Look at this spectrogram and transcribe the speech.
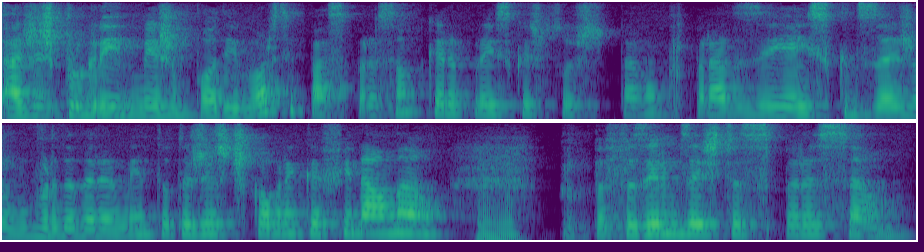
Às vezes progride mesmo para o divórcio e para a separação, porque era para isso que as pessoas estavam preparadas e é isso que desejam verdadeiramente. Outras vezes descobrem que afinal não. Uhum. Porque para fazermos esta separação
